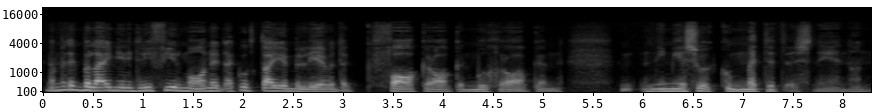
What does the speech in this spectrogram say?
En dan moet ek bely in hierdie 3, 4 maande het ek ook tye beleef wat ek vaak raak en moeg raak en nie meer so committed is nie en dan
